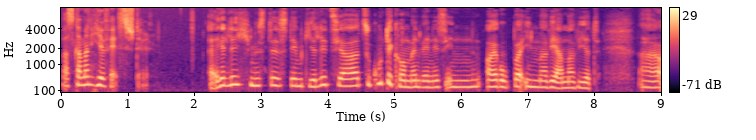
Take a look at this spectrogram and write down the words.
Was kann man hier feststellen? Eigentlich müsste es dem Gierlitz ja zugutekommen, wenn es in Europa immer wärmer wird. Äh,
